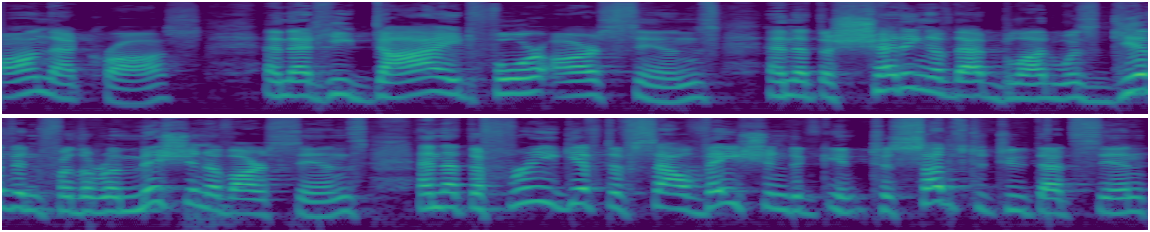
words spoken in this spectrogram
on that cross and that he died for our sins and that the shedding of that blood was given for the remission of our sins and that the free gift of salvation to, to substitute that sin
